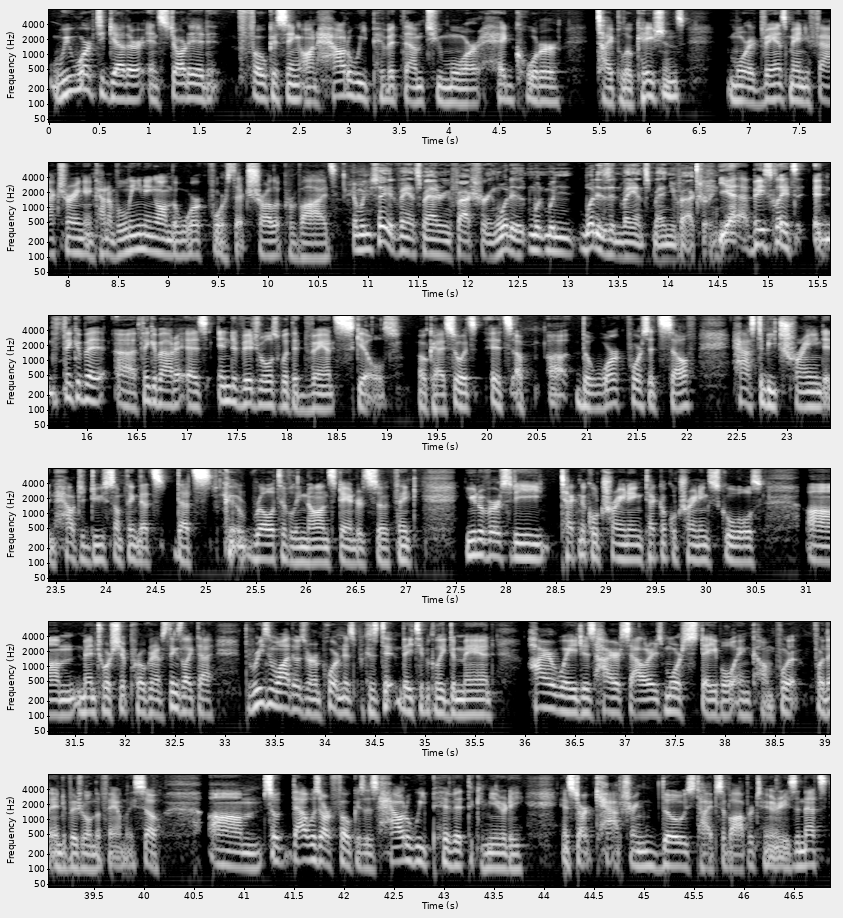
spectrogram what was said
We worked together and started focusing on how do we pivot them to more headquarter type locations more advanced manufacturing and kind of leaning on the workforce that Charlotte provides. And when you say advanced manufacturing, what is when, when what is advanced manufacturing? Yeah, basically, it's think of it uh, think about it as individuals with advanced skills. Okay, so it's it's a uh, the workforce itself has to be trained in how to do something that's that's relatively non-standard. So think university technical training, technical training schools, um, mentorship programs, things like that. The reason why those are important is because t- they typically demand higher wages, higher salaries, more stable income for for the individual and the family. So, um, so that was our focus: is how do we pivot the community and start capturing those types of opportunities? And that's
